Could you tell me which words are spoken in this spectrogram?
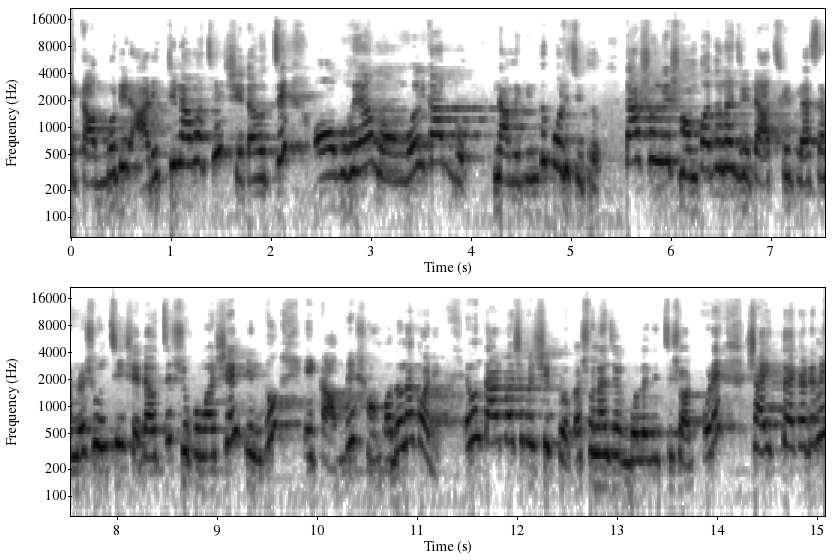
এই কাব্যটির আরেকটি নাম আছে, সেটা হচ্ছে অভয়া মঙ্গল কাব্য নামে কিন্তু পরিচিত। তার সঙ্গে সম্পাদনা যেটা আজকের ক্লাসে আমরা শুনছি, সেটা হচ্ছে সুকুমার সেন কিন্তু এই কাব্যের সম্পাদনা করে। এবং তার পাশাপাশি প্রকাশনা যে বলে দিচ্ছি শর্ট করে, সাহিত্য একাডেমি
